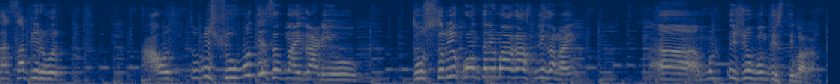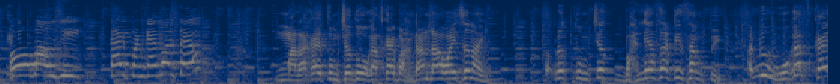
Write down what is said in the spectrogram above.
कसा फिरवल? अहो तुम्ही शोभून दिसत नाही गाडी हो. दुसरी कोणतरी माग असली का नाही? मग ती शोभून दिसते बघा. ओ भाऊजी काय पण काय बोलताय हो? मला काय तुमच्या दोघात काय भांडण लावायचं नाही. आपलं तुमच्या भाल्यासाठी सांगतोय. आणि मी उगाच काय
